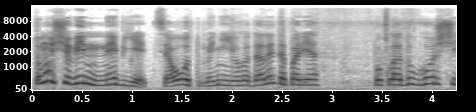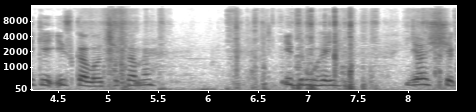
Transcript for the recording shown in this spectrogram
тому що він не б'ється. От мені його дали, тепер я покладу в горщики із калочиками. І другий ящик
